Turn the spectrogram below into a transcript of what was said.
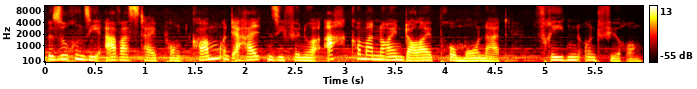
besuchen Sie avastai.com und erhalten Sie für nur 8,9 Dollar pro Monat Frieden und Führung.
